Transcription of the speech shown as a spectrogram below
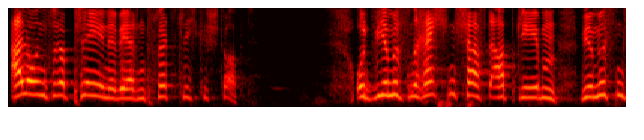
Alle unsere Pläne werden plötzlich gestoppt. Und wir müssen Rechenschaft abgeben. Wir müssen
